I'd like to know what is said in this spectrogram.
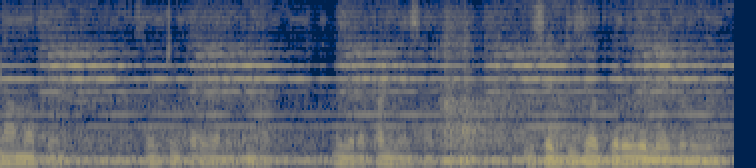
नामों पर सेफ्टी करेगा लेकिन आप ज़रा पढ़ लें सर ये सेफ्टी से आप करेंगे नहीं करूँगा।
